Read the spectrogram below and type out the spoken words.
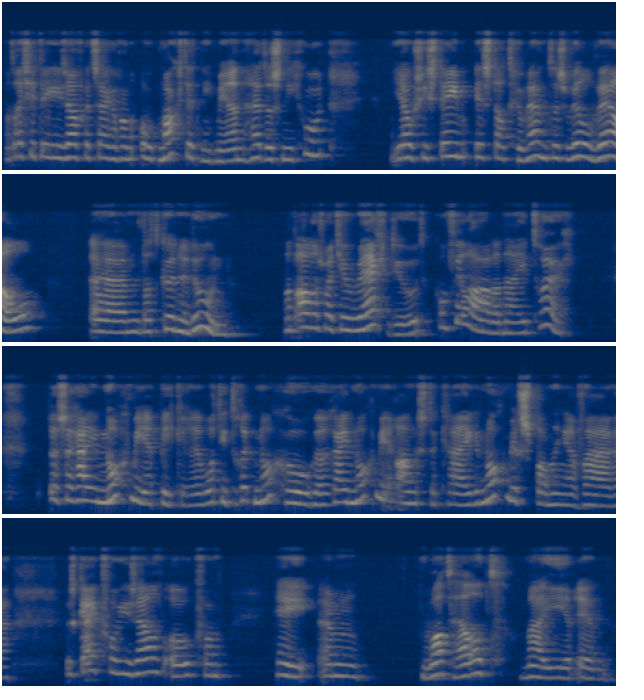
Want als je tegen jezelf gaat zeggen van, oh ik mag dit niet meer en het is niet goed. Jouw systeem is dat gewend, dus wil wel um, dat kunnen doen. Want alles wat je wegduwt, komt veel harder naar je terug. Dus dan ga je nog meer piekeren, wordt die druk nog hoger, ga je nog meer angsten krijgen, nog meer spanning ervaren. Dus kijk voor jezelf ook van, hé, hey, um, wat helpt mij hierin?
